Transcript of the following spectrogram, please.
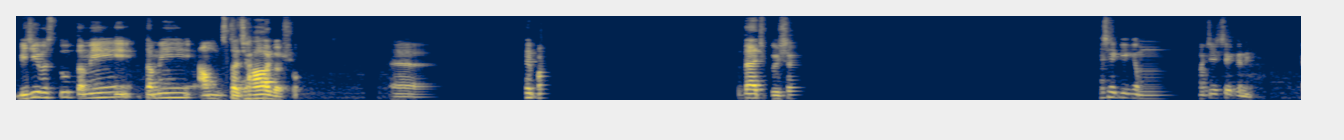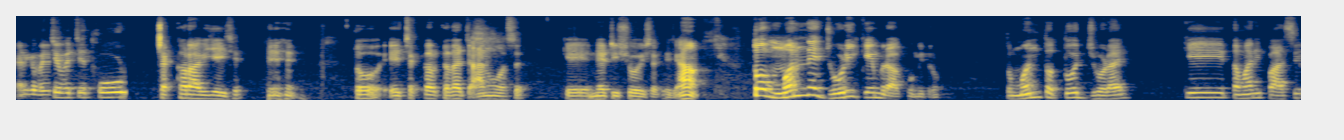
બીજી વસ્તુ, તમે તમે આમ સજાગ હશો. કદાચ શકે છે કે પહોંચે છે કે નહીં? કારણ કે વચ્ચે વચ્ચે થોડું ચક્કર આવી જાય છે. તો એ ચક્કર કદાચ આનું હશે કે નેટ ઇશ્યુ હોઈ શકે છે. હા. તો મનને જોડી કેમ રાખવું મિત્રો? તો મન તો તો જ જોડાય કે તમારી પાસે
